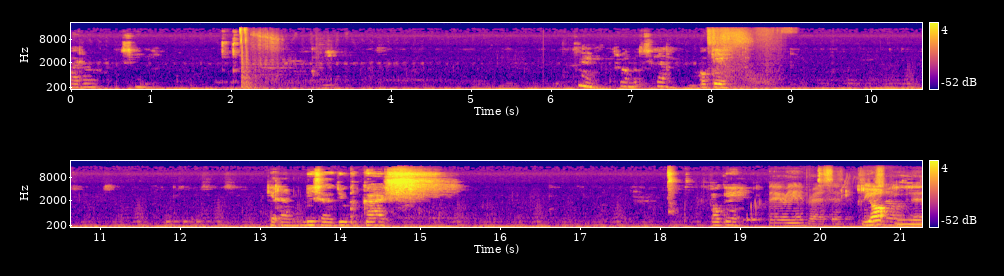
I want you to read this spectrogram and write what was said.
Baru sini. Oke. Kira bisa juga, guys. Oke. Very impressive. Please Yeah. note that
